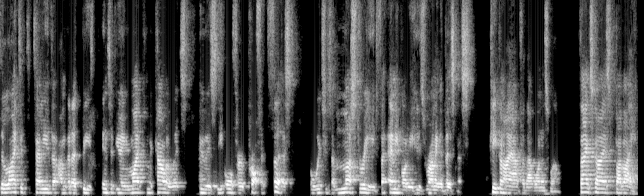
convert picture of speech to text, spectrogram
delighted to tell you that I'm going to be interviewing Mike Michalowicz, who is the author of Profit First, which is a must read for anybody who's running a business. Keep an eye out for that one as well. Thanks, guys. Bye bye.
